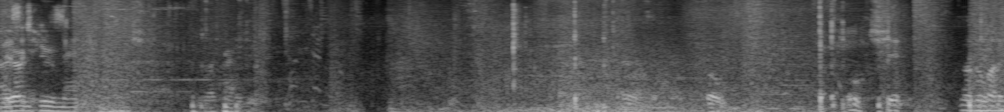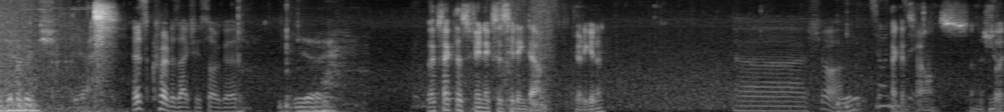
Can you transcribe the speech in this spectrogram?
I there's don't do techies. magic damage. What can I do? Oh, oh shit. That was a lot of damage. Yeah. His crit is actually so good. Yeah. Looks like this Phoenix is hitting down. You wanna get him? Uh, sure. I can silence initially.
